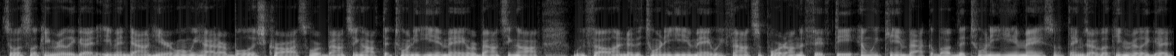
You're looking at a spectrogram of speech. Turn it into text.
So it's looking really good. Even down here when we had our bullish cross we're bouncing off the 20 EMA we're bouncing off. We fell under the 20 EMA we found support on the 50 and we came back above the 20 EMA so things are looking really good.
